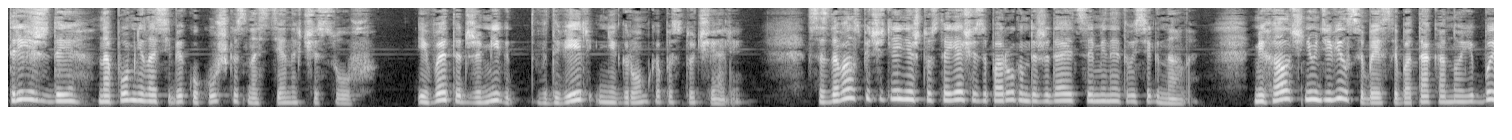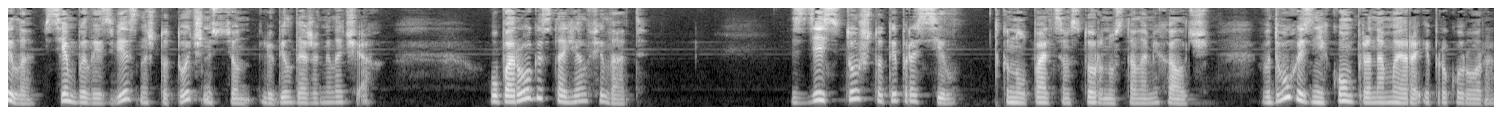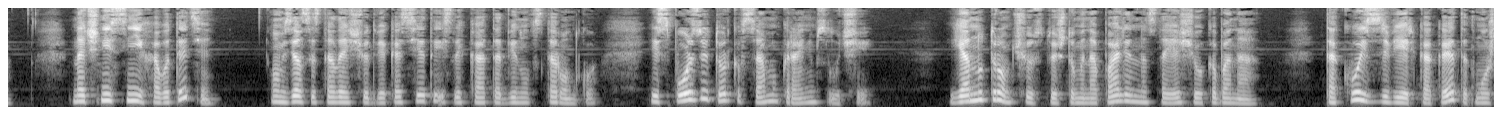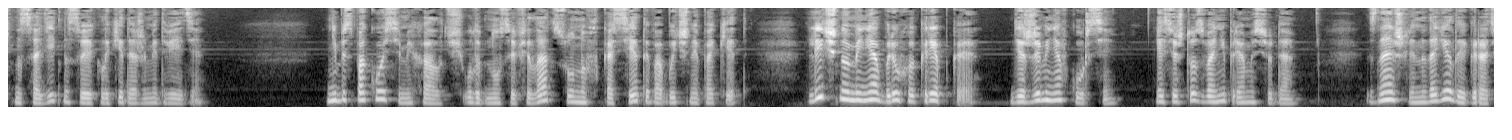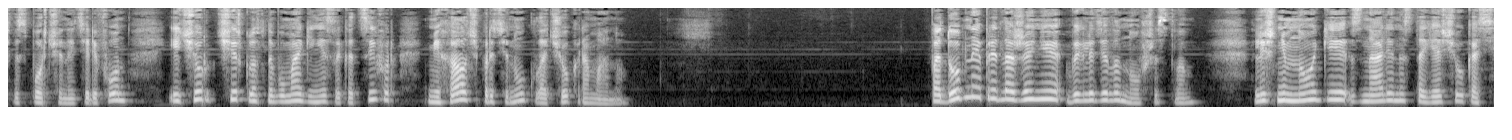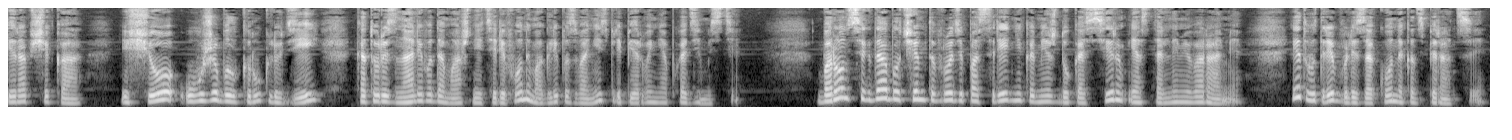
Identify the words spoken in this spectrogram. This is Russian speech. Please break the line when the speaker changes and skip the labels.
Трижды напомнила о себе кукушка с настенных часов, и в этот же миг в дверь негромко постучали. Создавалось впечатление, что стоящий за порогом дожидается именно этого сигнала. Михалыч не удивился бы, если бы так оно и было. Всем было известно, что точность он любил даже в мелочах. У порога стоял Филат. «Здесь то, что ты просил», — ткнул пальцем в сторону стола Михалыч. «В двух из них компра на мэра и прокурора. Начни с них, а вот эти...» Он взял со стола еще две кассеты и слегка отодвинул в сторонку. «Используй только в самом крайнем случае». Я нутром чувствую, что мы напали на настоящего кабана. Такой зверь, как этот, может насадить на свои клыки даже медведя. «Не беспокойся, Михалыч», — улыбнулся Филат, сунув кассеты в обычный пакет. «Лично у меня брюхо крепкое. Держи меня в курсе. Если что, звони прямо сюда». Знаешь ли, надоело играть в испорченный телефон, и, чур, чиркнув на бумаге несколько цифр, Михалыч протянул клочок Роману. Подобное предложение выглядело новшеством. Лишь немногие знали настоящего кассира-общака. Еще уже был круг людей, которые знали его домашний телефон и могли позвонить при первой необходимости. Барон всегда был чем-то вроде посредника между кассиром и остальными ворами. Этого требовали законы конспирации.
